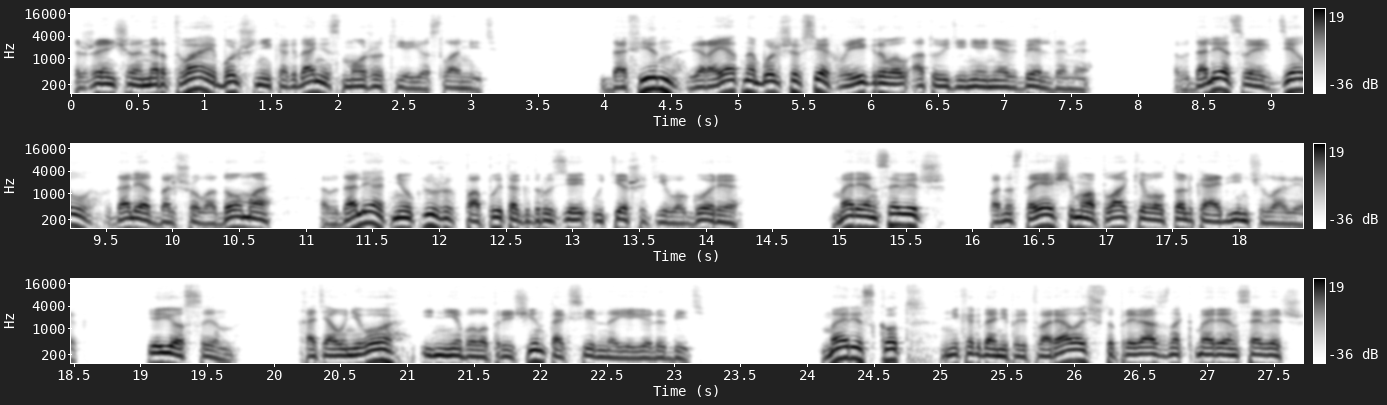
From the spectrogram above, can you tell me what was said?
женщина мертва и больше никогда не сможет ее сломить. Дофин, вероятно, больше всех выигрывал от уединения в Бельдаме. Вдали от своих дел, вдали от большого дома, вдали от неуклюжих попыток друзей утешить его горе, Мэриан Сэвидж по-настоящему оплакивал только один человек — ее сын, хотя у него и не было причин так сильно ее любить. Мэри Скотт никогда не притворялась, что привязана к Мэриан Сэвидж,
